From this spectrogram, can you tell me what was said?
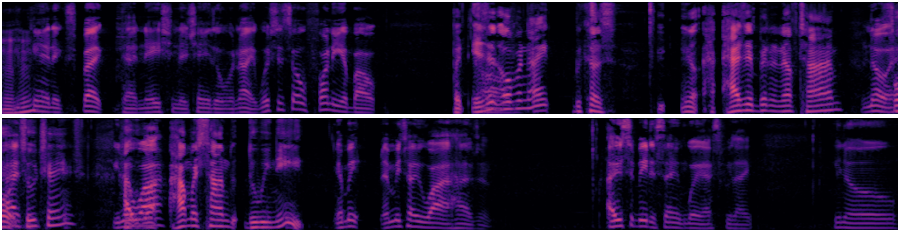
you Mhm. can't expect that nation to change overnight. Which is so funny about But is it Um, overnight? Because you know, has it been enough time no, for it to change? You know how, why? How much time do- do we need? Let me let me tell you why it hasn't. I used to be the same way. I used to be like, you know,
